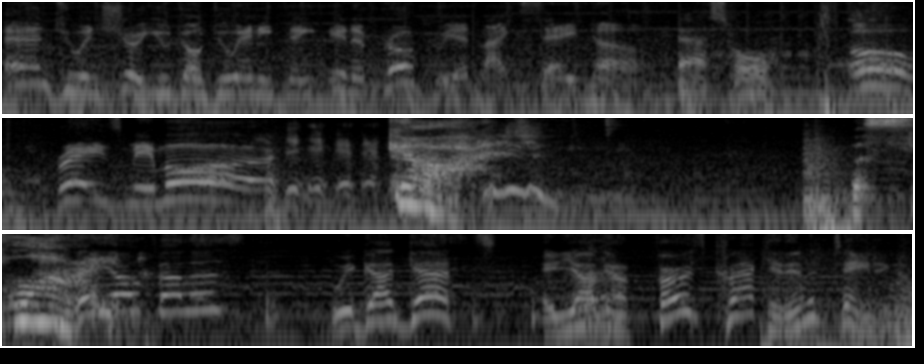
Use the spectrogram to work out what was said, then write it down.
And to ensure you don't do anything inappropriate like say no. Asshole. Oh, praise me more! God. The slime. Hey, yo, fellas. We got guests, and y'all got first crack at entertaining them.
